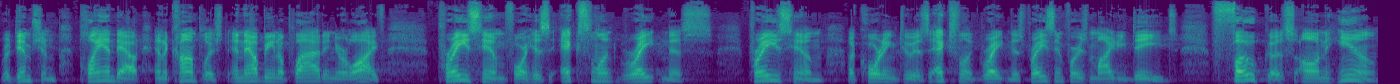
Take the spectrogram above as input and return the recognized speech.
redemption planned out and accomplished, and now being applied in your life. Praise Him for His excellent greatness. Praise Him according to His excellent greatness. Praise Him for His mighty deeds. Focus on Him,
